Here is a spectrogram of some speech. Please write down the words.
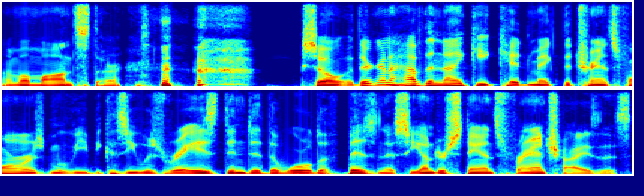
I'm a monster. So they're gonna have the Nike kid make the Transformers movie because he was raised into the world of business. He understands franchises.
